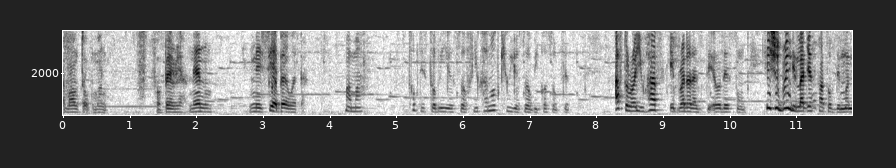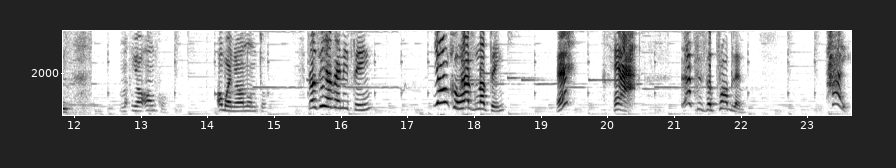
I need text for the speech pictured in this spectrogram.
amount of money for burial. Nenu. Mama, stop disturbing yourself. You cannot kill yourself because of this. After all, you have a brother that's the eldest son. He should bring the largest part of the money. Your uncle. Does he have anything? Your uncle has nothing. Eh? Yeah. That is the problem. Hi.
